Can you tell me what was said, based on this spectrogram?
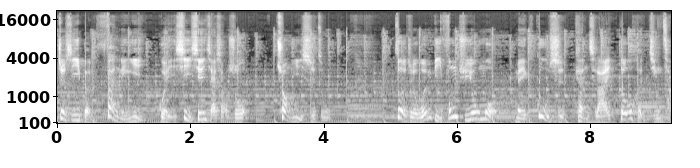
这是一本泛灵异、鬼系仙侠小说，创意十足。作者文笔风趣幽默，每故事看起来都很精彩。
